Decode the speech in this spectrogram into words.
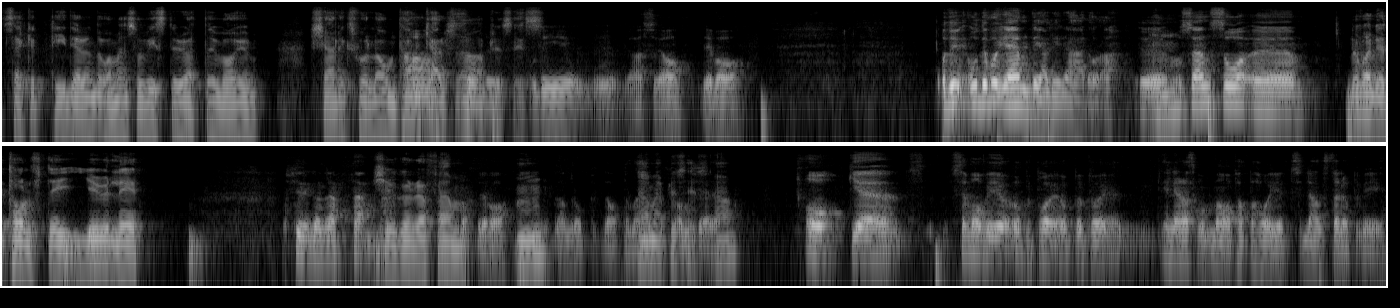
säkert tidigare ändå, men så visste du att det var ju kärleksfulla omtankar. Ja, precis. Och det, eh, alltså, ja, det var... Och det, och det var ju en del i det här då. då. Eh, Mm. Och sen så... Eh, Då var det 12 juli 2005 2005. måste det vara. Mm. Datum. Ja, men precis. Ja. Och eh, sen var vi ju uppe på, uppe på Helenas mamma och pappa har ju ett landställe uppe vid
